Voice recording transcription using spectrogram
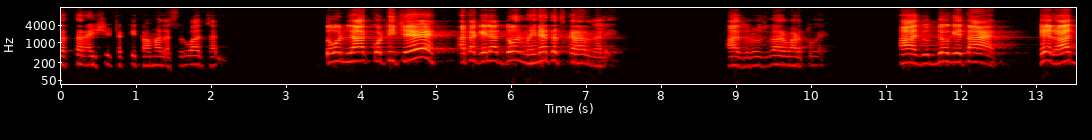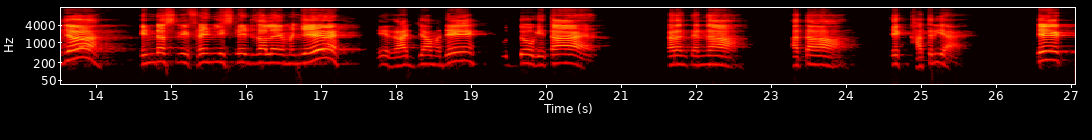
सत्तर ऐंशी टक्के कामाला सुरुवात झाली. दोन लाख कोटीचे आता गेल्या दोन महिन्यातच करार झाले. आज रोजगार वाढतोय. आज उद्योग येत आहेत हे राज्य इंडस्ट्री फ्रेंडली स्टेट झालंय म्हणजे हे राज्यामध्ये उद्योग येत आहेत कारण त्यांना आता एक खात्री आहे. एक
